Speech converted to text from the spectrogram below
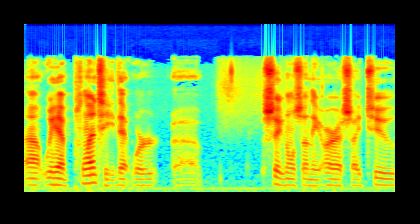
uh, we have plenty that were uh, signals on the RSI2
